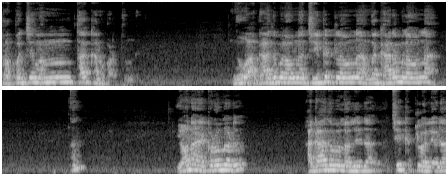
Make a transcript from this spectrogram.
ప్రపంచమంతా కనబడుతుంది. నువ్వు అగాధములో ఉన్నా చీకట్లో ఉన్నా అంధకారంలో ఉన్నా యోనా ఎక్కడున్నాడు? అగాధములో లేడా? చీకట్లో లేడా?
